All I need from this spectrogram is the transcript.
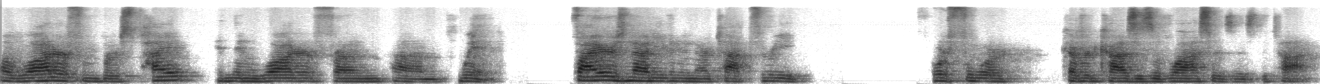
a water from burst pipe and then water from um, wind. Fire is not even in our top three or four covered causes of losses as the top.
